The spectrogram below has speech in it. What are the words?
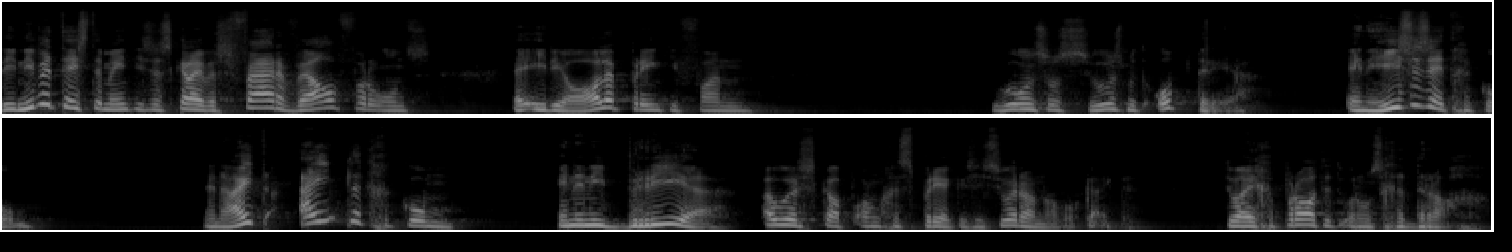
Die Nuwe Testamentiese skrywers ver wel vir ons 'n ideale prentjie van hoe ons ons hoe ons moet optree. En Jesus het gekom en hy het eintlik gekom en in Hebreë ouerskap aangespreek as jy so daarna wil kyk. Toe hy gepraat het oor ons gedrag.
